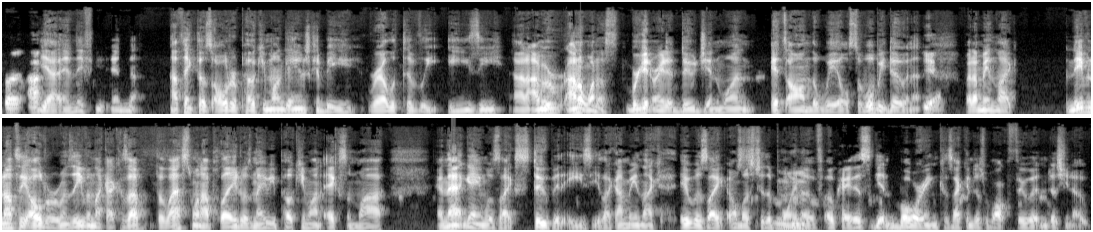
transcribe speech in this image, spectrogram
But I, yeah, and if you, and I think those older Pokemon games can be relatively easy. I, I mean, I don't want to. We're getting ready to do Gen One. It's on the wheel, so we'll be doing it. Yeah. but I mean, like, and even not the older ones. Even like, because I the last one I played was maybe Pokemon X and Y. And that game was like stupid easy. Like I mean, like it was like almost to the point Mhm. of okay, this is getting boring because I can just walk through it and just you know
